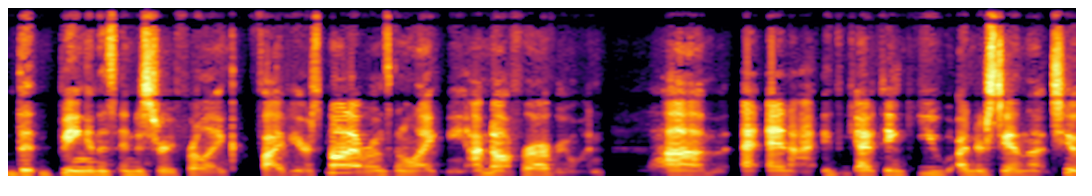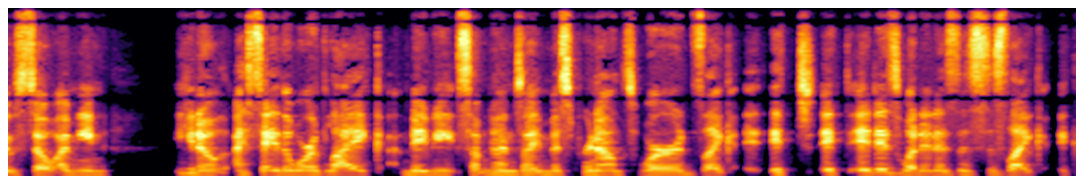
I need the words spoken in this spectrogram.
the, being in this industry for like five years. Not everyone's gonna like me. I'm not for everyone. Um, and I, I think you understand that too. So I mean, you know, I say the word like. Maybe sometimes I mispronounce words. Like it, it, it is what it is. This is like it,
